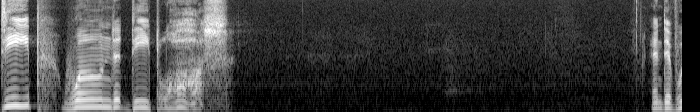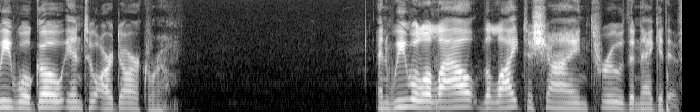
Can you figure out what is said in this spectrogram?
deep wound, deep loss. And if we will go into our dark room and we will allow the light to shine through the negative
